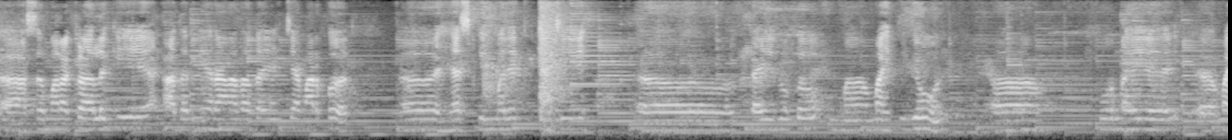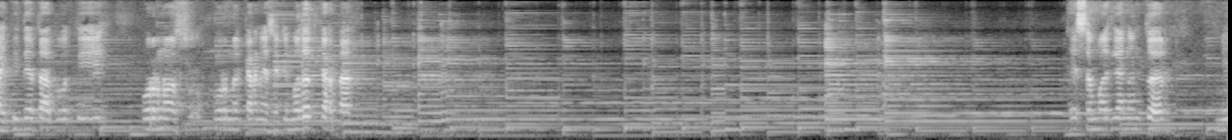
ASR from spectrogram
असं मला कळालं की आदरणीय राणादादा यांच्या मार्फत ह्या स्कीममध्ये त्यांची काही लोक माहिती देऊन पूर्ण माहिती देतात व ते पूर्ण पूर्ण करण्यासाठी मदत करतात. हे समजल्यानंतर मी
